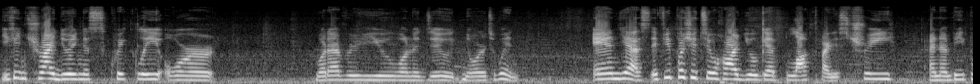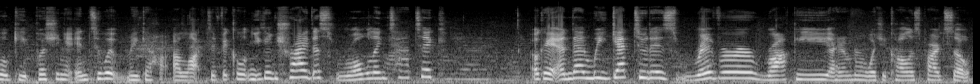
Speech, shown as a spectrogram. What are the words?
you can try doing this quickly or whatever you want to do in order to win. And yes, if you push it too hard, you'll get blocked by this tree. And then people keep pushing it into it, make it a lot difficult. You can try this rolling tactic Okay, and then we get to this river, rocky, I don't know what you call this part, so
